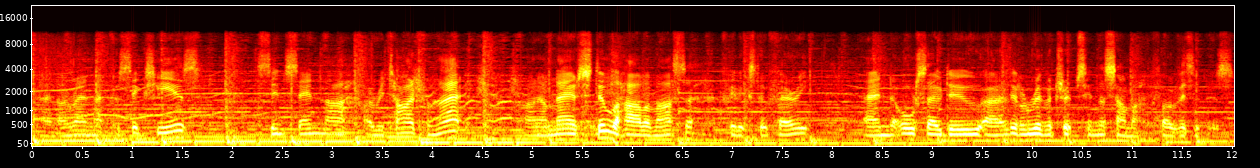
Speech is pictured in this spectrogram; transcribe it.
and I ran that for six years since then uh, I retired from that and I'm now still the harbour master at Felixstowe Ferry and also do uh, little river trips in the summer for visitors.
